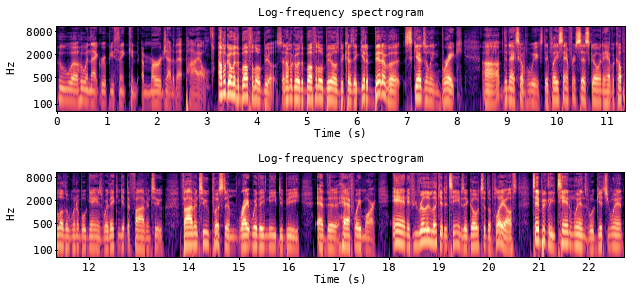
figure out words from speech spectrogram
Who uh, who in that group you think can emerge out of that pile? I'm gonna go with the Buffalo Bills, and I'm gonna go with the Buffalo Bills because they get a bit of a scheduling break um, the next couple weeks. They play San Francisco and they have a couple other winnable games where they can get to five and two. Five and two puts them right where they need to be at the halfway mark. And if you really look at the teams that go to the playoffs, typically ten wins will get you in.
